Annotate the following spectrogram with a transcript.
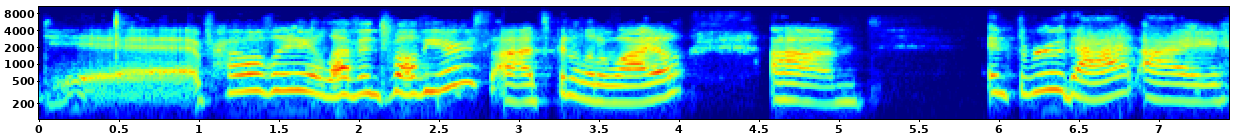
yeah, probably 11, 12 years. Uh, it's been a little while. Um, and through that, I,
